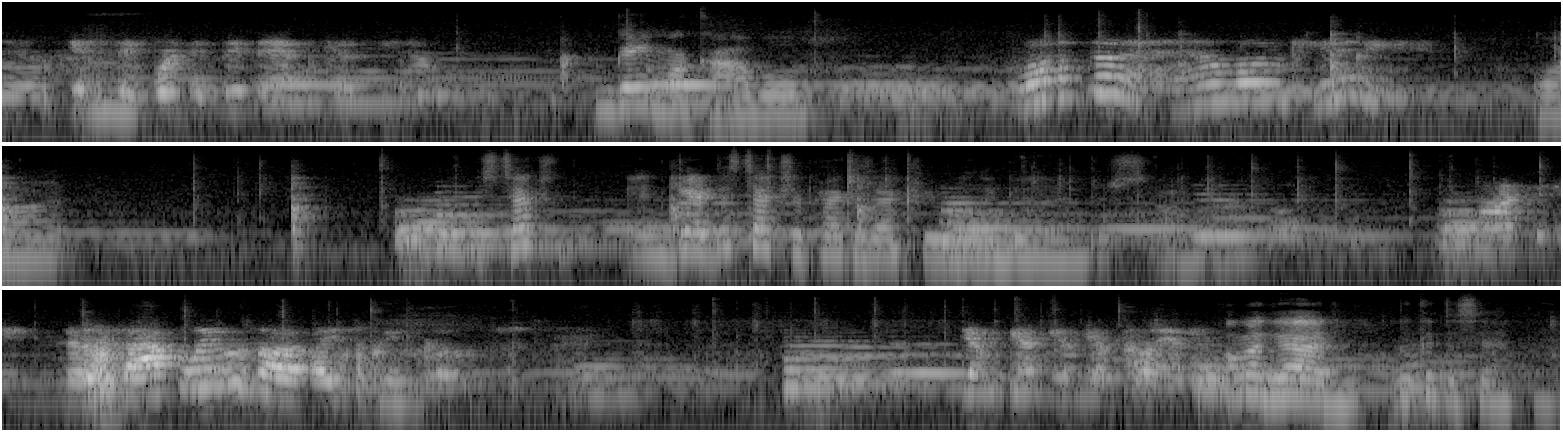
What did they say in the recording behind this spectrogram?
yeah. If they where they live at, because you know. I'm getting more cobble. What the Hello Kitty? What? This text and Garrett, this texture pack is actually really good. Just so you know. The saplings are ice cream cones. Yum yum yum yum plant. Oh my God! Look at the saplings.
